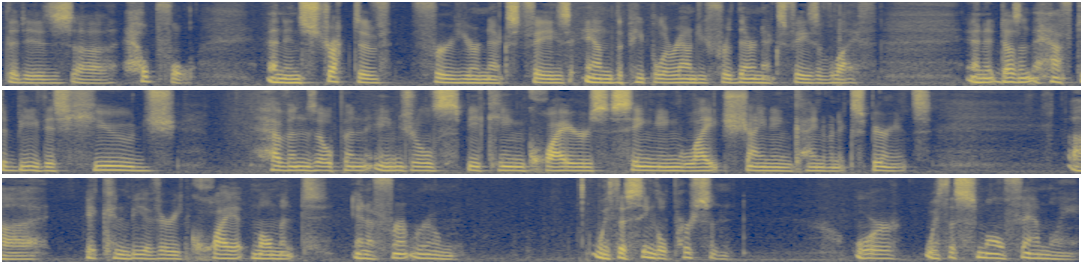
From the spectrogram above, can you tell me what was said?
that is uh, helpful and instructive for your next phase and the people around you for their next phase of life. And it doesn't have to be this huge, heavens open, angels speaking, choirs singing, light shining kind of an experience. Uh, it can be a very quiet moment in a front room with a single person or with a small family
